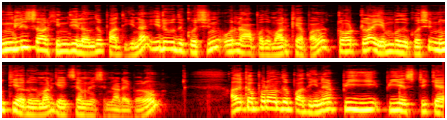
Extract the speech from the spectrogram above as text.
இங்கிலீஷ் ஆர் ஹிந்தியில் வந்து பார்த்தீங்கன்னா இருபது கொஷின் ஒரு நாற்பது மார்க் கேட்பாங்க. டோட்டலாக எண்பது கொஷின் நூற்றி அறுபது மார்க் எக்ஸாமினேஷன் நடைபெறும். அதுக்கப்புறம் வந்து பார்த்தீங்கன்னா பிஇ பிஎஸ்டி கே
